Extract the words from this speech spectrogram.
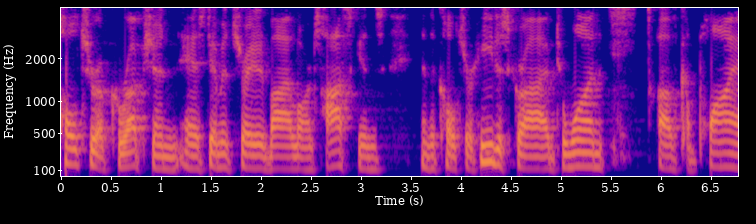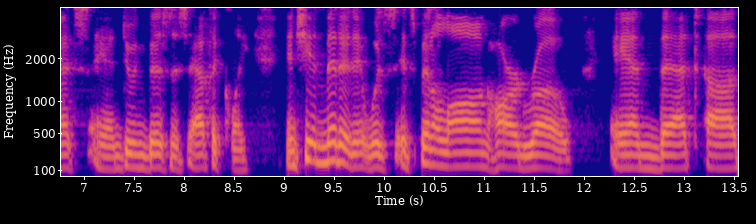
culture of corruption, as demonstrated by Lawrence Hoskins and the culture he described, to one of compliance and doing business ethically. And she admitted it was it's been a long, hard row, and that uh,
